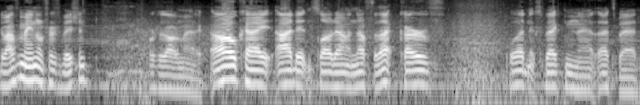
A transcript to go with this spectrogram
Do I have a manual transmission? Or is it automatic? Okay, I didn't slow down enough for that curve. Wasn't expecting that. That's bad.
